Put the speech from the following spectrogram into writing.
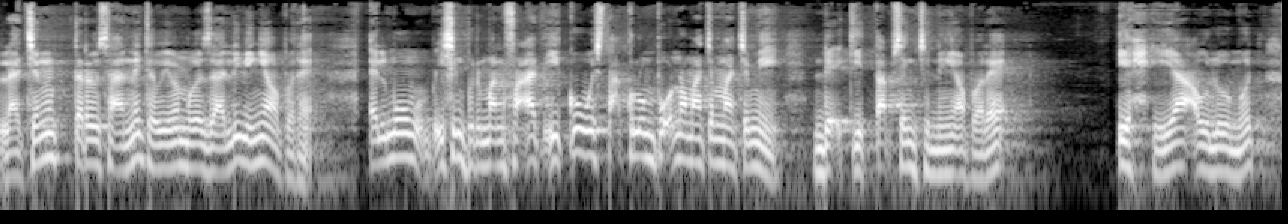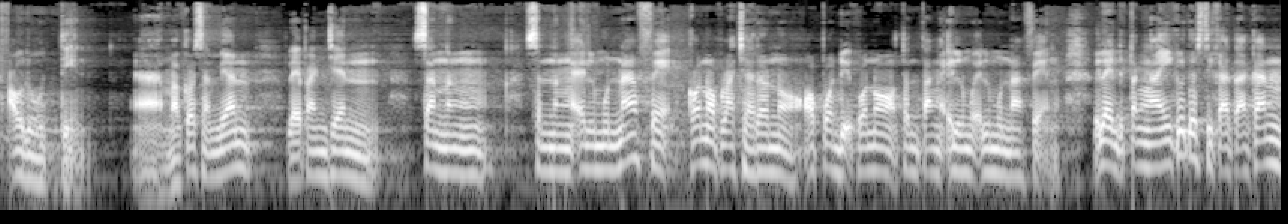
lajeng terusane Dewi Imam Ghazali wingi apa rek ilmu sing bermanfaat iku wis tak kelompokno macam-macam ndek kitab sing jenenge apa rek? Ihya Ulumud Ulumuddin. Nah, maka sampean lek pancen seneng seneng ilmu nafe kono pelajaran apa di kono tentang ilmu-ilmu nafe bila di tengah itu terus dikatakan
